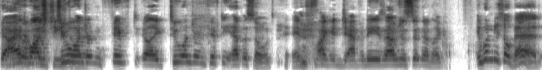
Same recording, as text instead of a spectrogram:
yeah, I had to watch cheesed about it. 250, like 250 episodes in fucking Japanese. I was just sitting there like, It wouldn't be so bad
